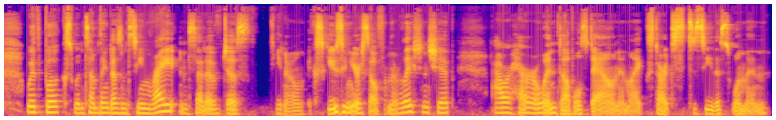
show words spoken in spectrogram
with books, when something doesn't seem right, instead of just, you know, excusing yourself from the relationship, our heroine doubles down and like starts to see this woman,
